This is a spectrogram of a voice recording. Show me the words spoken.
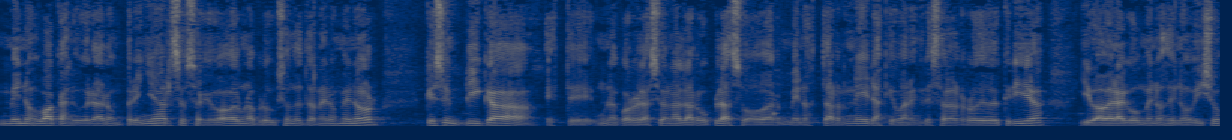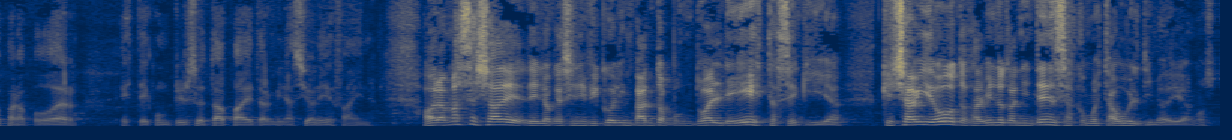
menos vacas lograron preñarse, o sea que va a haber una producción de terneros menor, que eso implica este, una correlación a largo plazo, va a haber menos terneras que van a ingresar al rodeo de cría y va a haber algo menos de novillos para poder este, cumplir su etapa de terminación y de faena. Ahora, más allá de, lo que significó el impacto puntual de esta sequía, que ya ha habido otras, tal vez no tan intensas como esta última, digamos,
